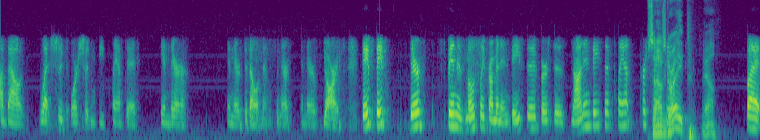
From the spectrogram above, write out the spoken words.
about what should or shouldn't be planted in their in their developments in their in their yards. They've they've their spin is mostly from an invasive versus non-invasive plant perspective. Sounds great. Yeah. But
